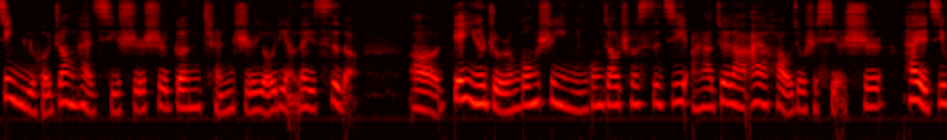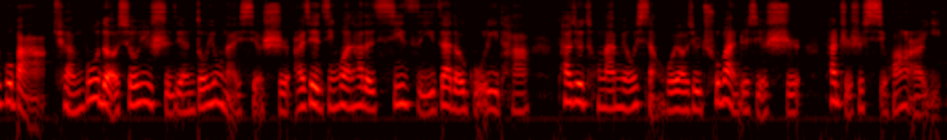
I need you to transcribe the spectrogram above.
境遇和状态，其实是跟陈直有点类似的。呃，电影的主人公是一名公交车司机，而他最大的爱好就是写诗。他也几乎把全部的休息时间都用来写诗，而且尽管他的妻子一再的鼓励他，他却从来没有想过要去出版这些诗，他只是喜欢而已。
